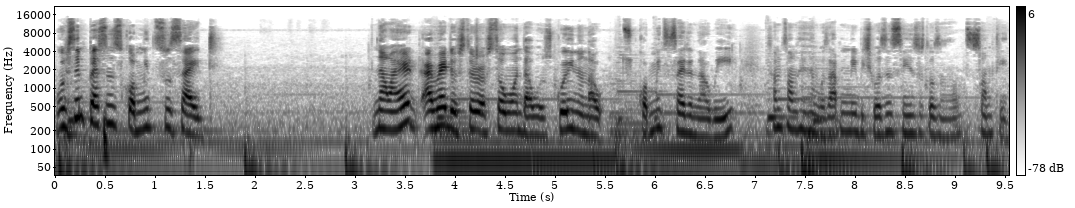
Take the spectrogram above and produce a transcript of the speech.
We've seen persons commit suicide now I heard I read a story of someone that was going on a, to commit suicide on her way. Something was happening. Maybe she wasn't seeing something.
